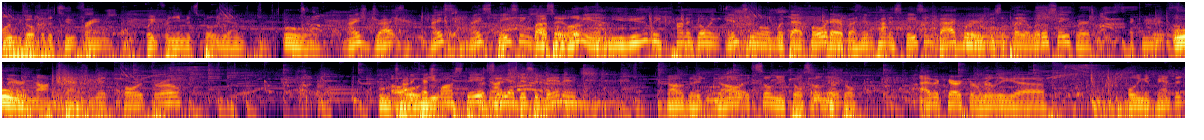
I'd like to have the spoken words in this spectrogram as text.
Wanted to go for the two frame. Wait for the invincibility end. Ooh, nice drag, nice, nice spacing by I'd say look- Pellonian. He's usually kind of going into him with that forward air, but him kind of spacing backwards just to play a little safer. Second hit Ooh. up there, not catching it. Forward throw. Ooh, try Oh, to catch he- him off stage. Now he it. had disadvantage. No, they're, no, it's still neutral. Still Okay. neutral. Neither character really uh, holding advantage.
